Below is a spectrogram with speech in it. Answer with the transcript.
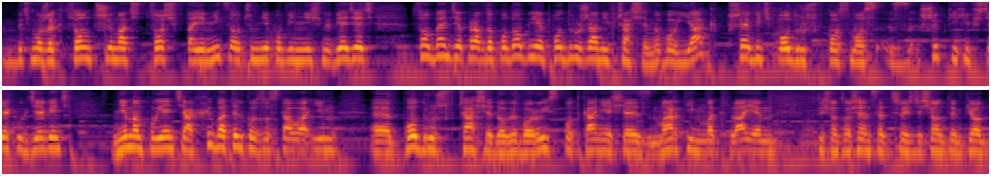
być może chcą trzymać coś w tajemnicy, o czym nie powinniśmy wiedzieć, co będzie prawdopodobnie podróżami w czasie, no bo jak przebić podróż w kosmos z Szybkich i Wściekłych 9? Nie mam pojęcia, chyba tylko została im e, podróż w czasie do wyboru i spotkanie się z Martin McFlyem w 1865.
